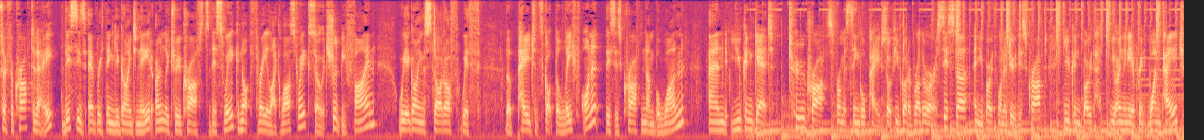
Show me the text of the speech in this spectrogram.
So for craft today, this is everything you're going to need. Only two crafts this week, not three like last week, so it should be fine. We are going to start off with the page that's got the leaf on it. This is craft number one, and you can get two crafts from a single page. So if you've got a brother or a sister and you both want to do this craft, you can both, you only need to print one page.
